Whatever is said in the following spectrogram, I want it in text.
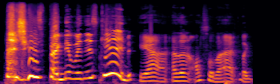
that she was pregnant with his kid. Yeah, and then also that like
